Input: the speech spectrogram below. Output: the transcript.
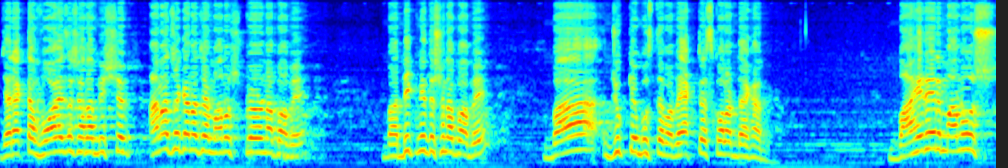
যার একটা ভয়েসে সারা বিশ্বের আনাচে কানাচে মানুষ প্রেরণা পাবে বা দিক নির্দেশনা পাবে বা যুগকে বুঝতে পারবে। একটা স্কলার দেখান। বাহিরের মানুষ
